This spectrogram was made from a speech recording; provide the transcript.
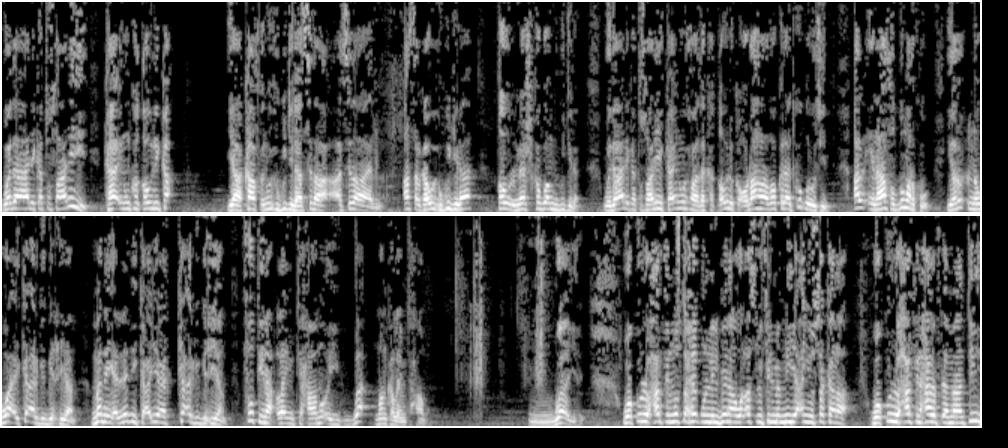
Wadalika tusaalihii kaainun ka qawlika ya kaafkan wuxuu ku jiraa sida sida asalkaa wuxuu ku jiraa qawl meesha ka go-an buu ku jira. Wadalika tusaalihii kaain wuxuu ada ka qawlika oo dhahdaad oo kale aad ku qawsid alinaasa dumarku yarucna waa ay ka argagixiyaan. Manay alladii ka ayay ka argagixiyaan. Futina la imtixaamo ay wa manka la imtixaamo. Waayahay wa kulu xarfin mustaxiqu lilbina wاlaslu fi lmabniyi an yusakana wa kulu xarfin xaraf dhammaantii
